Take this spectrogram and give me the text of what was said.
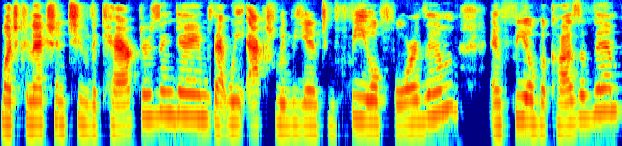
much connection to the characters in games that we actually begin to feel for them and feel because of them,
